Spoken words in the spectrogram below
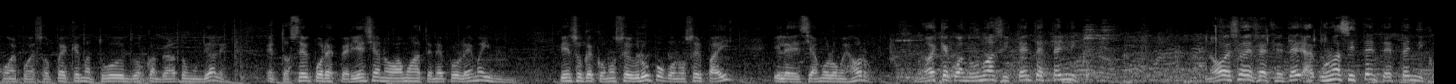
con el profesor Pequeman, tuvo dos campeonatos mundiales. Entonces, por experiencia no vamos a tener problemas y pienso que conoce el grupo, conoce el país y le deseamos lo mejor. No es que cuando uno asistente es técnico. No, eso es, es- es- uno asistente es técnico.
